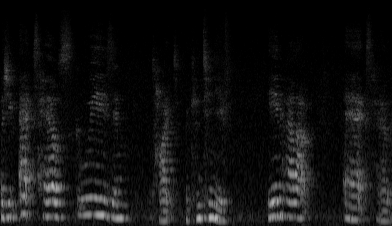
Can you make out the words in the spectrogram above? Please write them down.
As you exhale, squeeze in tight and continue. Inhale out, exhale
